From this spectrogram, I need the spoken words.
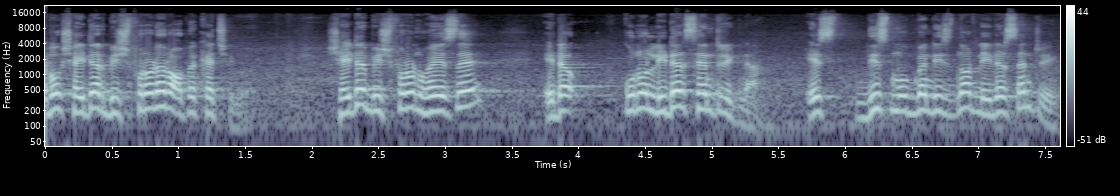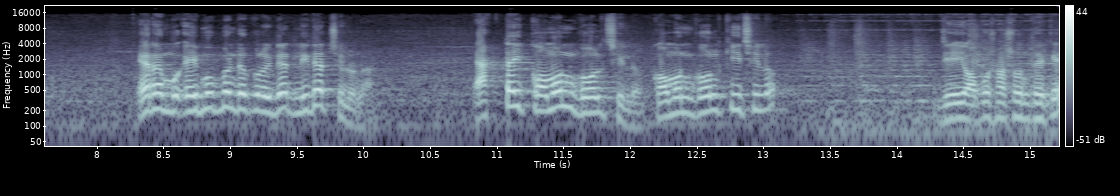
এবং সেইটার বিস্ফোরণের অপেক্ষা ছিল। সেইটা বিস্ফোরণ হয়েছে, এটা কোনো লিডার সেন্ট্রিক না। Is this movement is not leader centric এরা এই মুভমেন্টের কোনো লিডার লিডার ছিল না। একটাই কমন গোল ছিল। কমন গোল কি ছিল? যে এই অপশাসন থেকে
